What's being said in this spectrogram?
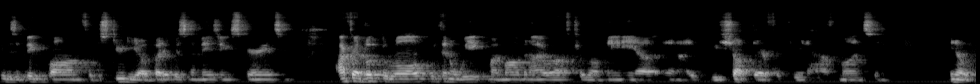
it was a big bomb for the studio, but it was an amazing experience. And after I booked the role, within a week, my mom and I were off to Romania and I, we shot there for three and a half months. And, you know,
